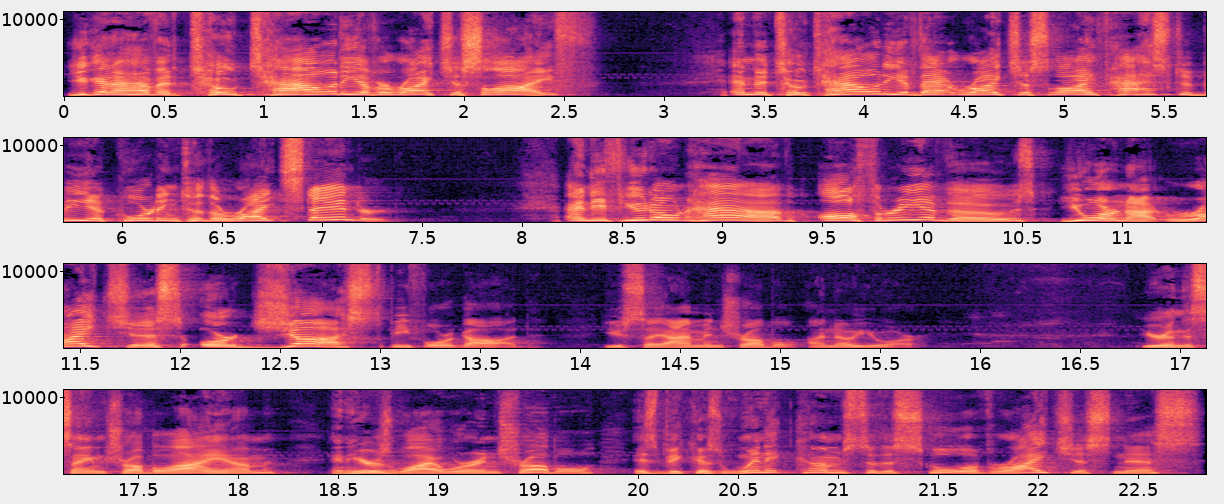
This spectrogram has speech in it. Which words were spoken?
You got to have a totality of a righteous life. And the totality of that righteous life has to be according to the right standard. And if you don't have all three of those, you are not righteous or just before God. You say, I'm in trouble. I know you are. You're in the same trouble I am. And here's why we're in trouble is because when it comes to the school of righteousness,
